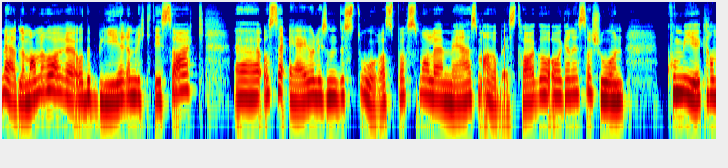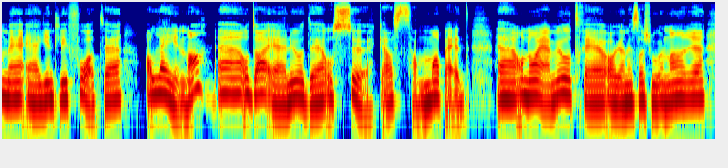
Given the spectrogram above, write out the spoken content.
medlemmene våre, og det blir en viktig sak. Eh, Og så er jo liksom det store spørsmålet med som arbeidstagerorganisasjon hvor mye kan vi egentlig få til alene? Eh, og da er det jo det å søke samarbeid. Eh, og nå er vi jo tre organisasjoner eh,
